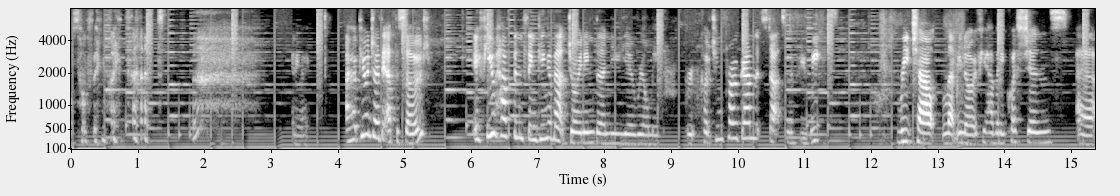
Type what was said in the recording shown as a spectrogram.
or something like that. anyway, I hope you enjoyed the episode. If you have been thinking about joining the New Year Real Me group coaching program that starts in a few weeks, reach out, let me know if you have any questions, uh,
